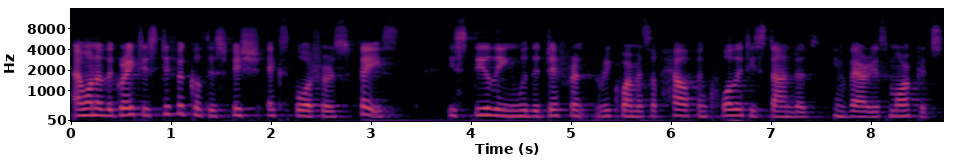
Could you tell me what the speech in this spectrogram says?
And one of the greatest difficulties fish exporters face is dealing with the different requirements of health and quality standards in various markets.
